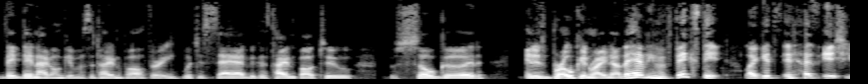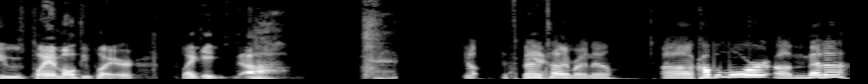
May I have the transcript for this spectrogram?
They they're not gonna give us a Titanfall three, which is sad because Titanfall two was so good and it's broken right now. They haven't even fixed it. Like it's it has issues playing multiplayer. Like it ah Yep, it's bad Yeah. time right now. Uh, a couple more. Uh, Meta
